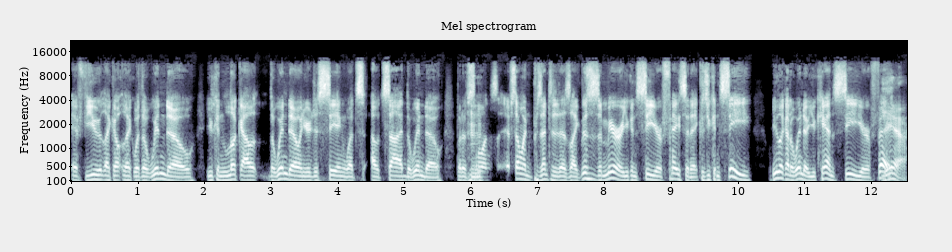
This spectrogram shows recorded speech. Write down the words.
if you like a, like with a window, you can look out the window and you're just seeing what's outside the window. But if mm-hmm. someone's if someone presented it as like this is a mirror, you can see your face in it because you can see. When you look out a window, you can see your face. Yeah,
